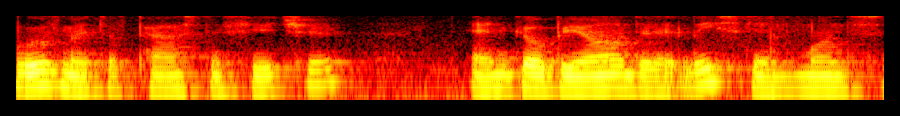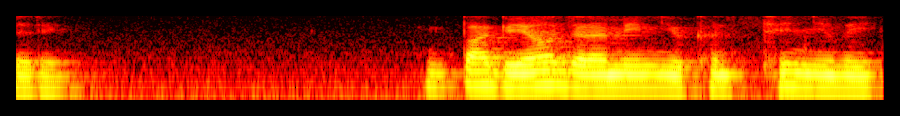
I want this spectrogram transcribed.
movement of past and future and go beyond it, at least in one sitting. By beyond it, I mean you're continually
